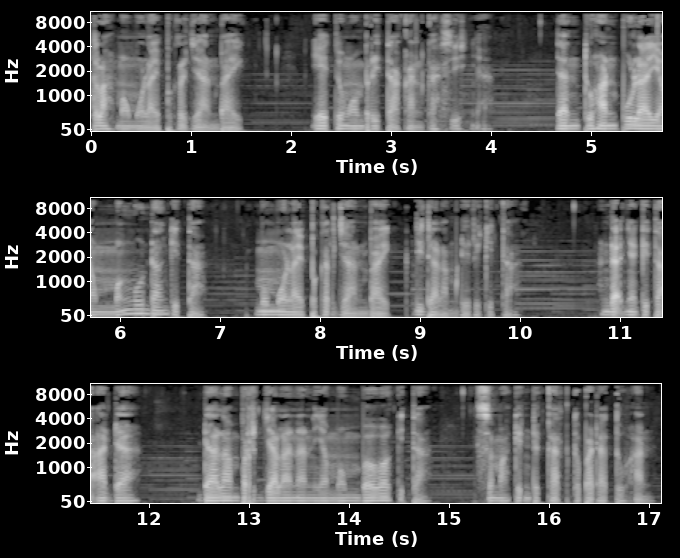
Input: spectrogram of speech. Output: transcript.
telah memulai pekerjaan baik, yaitu memberitakan kasih-Nya, dan Tuhan pula yang mengundang kita memulai pekerjaan baik di dalam diri kita. Hendaknya kita ada dalam perjalanan yang membawa kita semakin dekat kepada Tuhan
